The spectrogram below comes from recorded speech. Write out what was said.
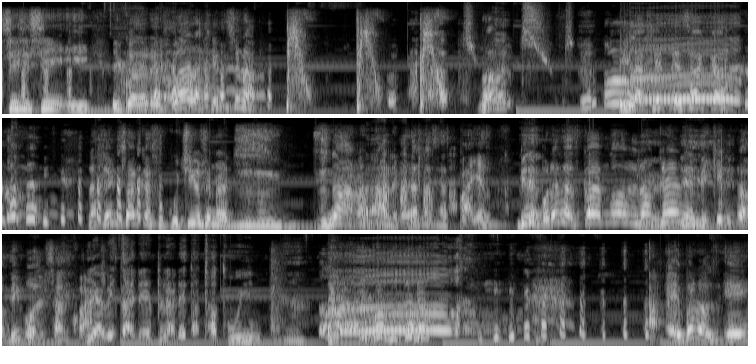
Sí, sí, sí, y, y cuando le dispara la gente suena... ¿No? Y la gente saca, la gente saca su cuchillo y suena... No, no, no, Leviatán, no seas payaso. Miren, por esas cosas no, no creen en mi querido amigo del Y Sasquatch. habita en el planeta Tatooine. Ah, eh, bueno, eh,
